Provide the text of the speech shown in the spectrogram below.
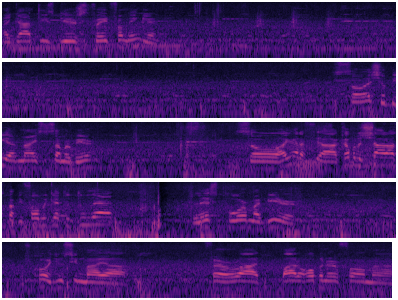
I got these beers straight from England. So it should be a nice summer beer. So I got a, couple of shout outs, but before we get to do that, let's pour my beer. Of course, seen my uh, Ferro Rod bottle opener from uh,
